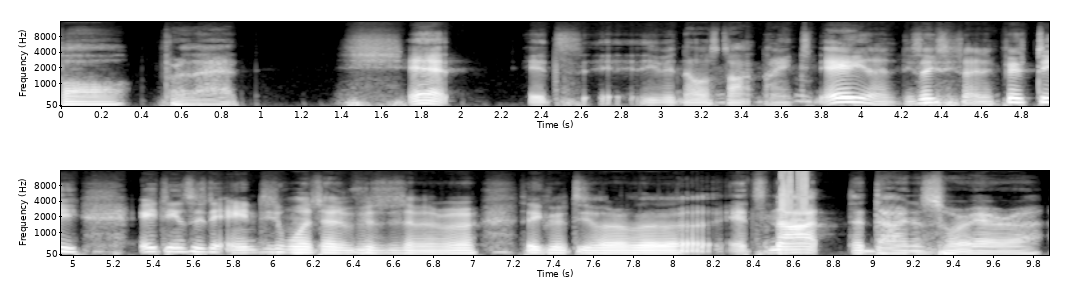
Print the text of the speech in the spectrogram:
fall for that shit. It's even though it's not 1980, 1960, 1950, 1860, 1857, 1857, it's not the dinosaur era.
